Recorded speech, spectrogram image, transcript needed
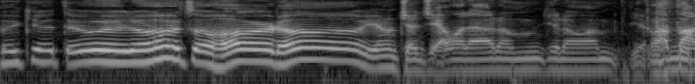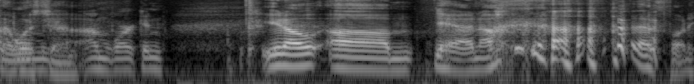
I can't do it. Oh, it's so hard. Oh, you know, Jen's yelling at him. You know, I'm you know, I'm not that was home. Jen. I'm working. You know, um, yeah, no, that's funny.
